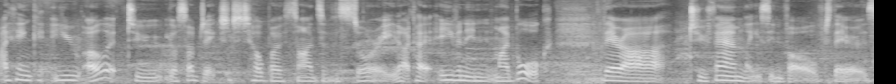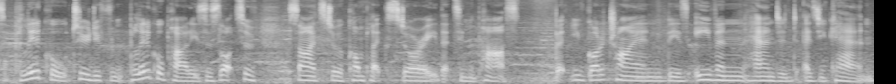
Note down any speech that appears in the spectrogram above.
I think you owe it to your subject to tell both sides of the story. Like, I, even in my book, there are two families involved. There's political, two different political parties. There's lots of sides to a complex story that's in the past, but you've got to try and be as even-handed as you can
